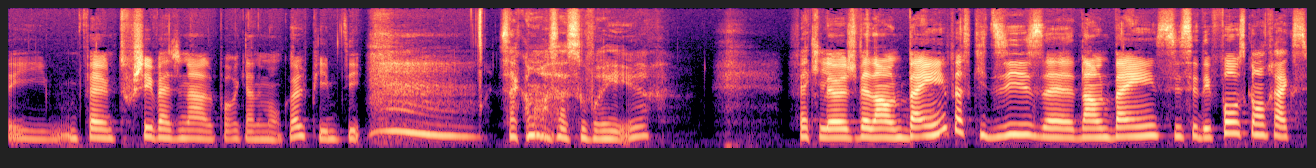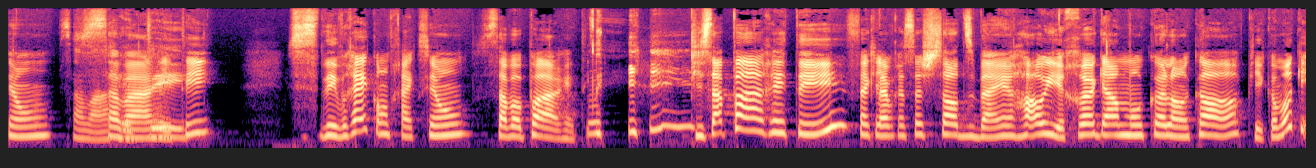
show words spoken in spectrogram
Il me fait un toucher vaginal pour regarder mon col. Puis il me dit, ça commence à s'ouvrir. Fait que là, je vais dans le bain parce qu'ils disent, euh, dans le bain, si c'est des fausses contractions, Ça va arrêter. arrêter. Si c'est des vraies contractions, ça va pas arrêter. puis ça pas arrêté. Fait que là, après ça, je sors du bain. Hao, il regarde mon col encore. Puis il est comme, OK,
